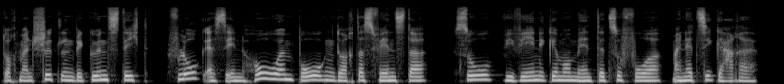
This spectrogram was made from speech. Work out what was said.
durch mein Schütteln begünstigt, flog es in hohem Bogen durch das Fenster, so wie wenige Momente zuvor meine Zigarre.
